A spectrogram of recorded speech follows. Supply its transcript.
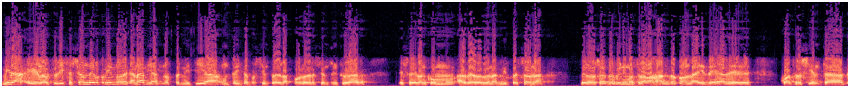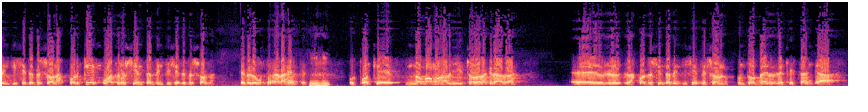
Mira, eh, la autorización del gobierno de Canarias nos permitía un 30% del aforo del centro insular, eso eran como alrededor de unas mil personas, pero nosotros venimos trabajando con la idea de 427 personas. ¿Por qué 427 personas? Se preguntará la gente. Pues porque no vamos a abrir todas las gradas, eh, las 427 son puntos verdes que están ya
